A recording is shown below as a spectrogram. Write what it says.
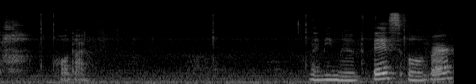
Hold on. Let me move this over.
